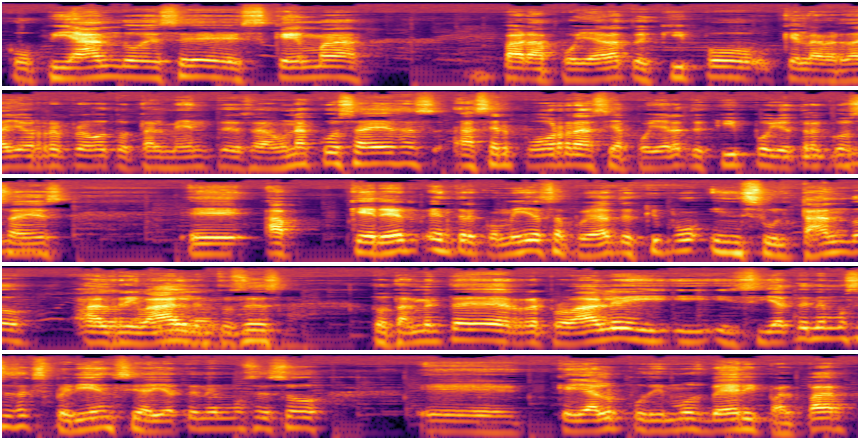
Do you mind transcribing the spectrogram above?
copiando ese esquema para apoyar a tu equipo, que la verdad yo repruebo totalmente. O sea, una cosa es ha- hacer porras y apoyar a tu equipo y otra cosa es eh, a querer, entre comillas, apoyar a tu equipo insultando al Al rival. Entonces, totalmente reprobable y, y- y si ya tenemos esa experiencia, ya tenemos eso eh, que ya lo pudimos ver y palpar,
